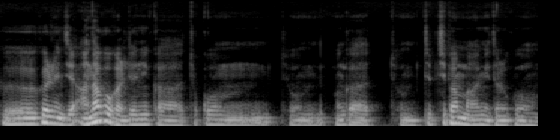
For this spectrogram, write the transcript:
그걸 이제 안 하고 가려니까 조금 좀 뭔가 좀 찝찝한 마음이 들고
